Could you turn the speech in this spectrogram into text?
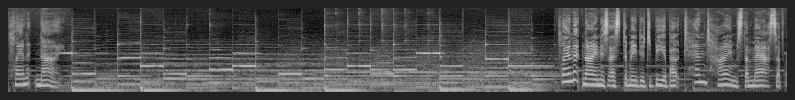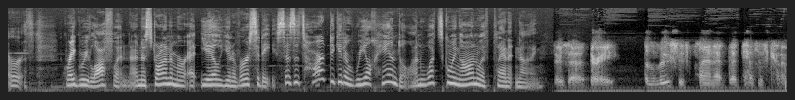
Planet Nine. Planet Nine is estimated to be about 10 times the mass of Earth. Gregory Laughlin, an astronomer at Yale University, says it's hard to get a real handle on what's going on with Planet Nine. There's a very elusive planet that has this kind of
